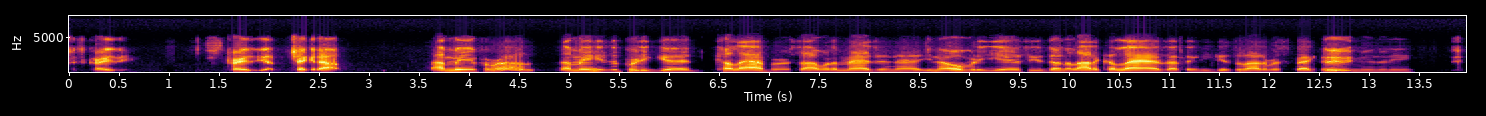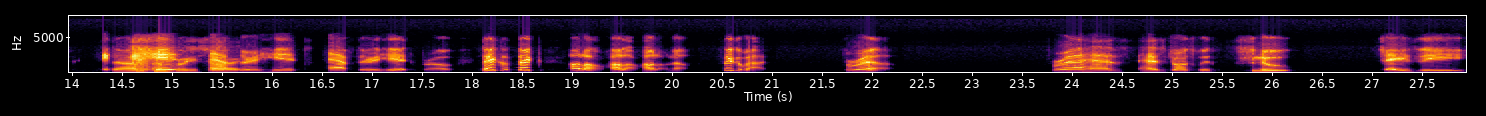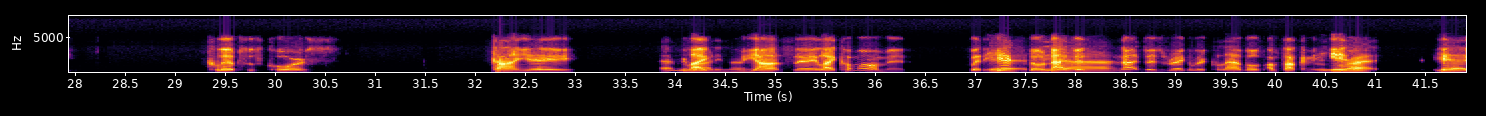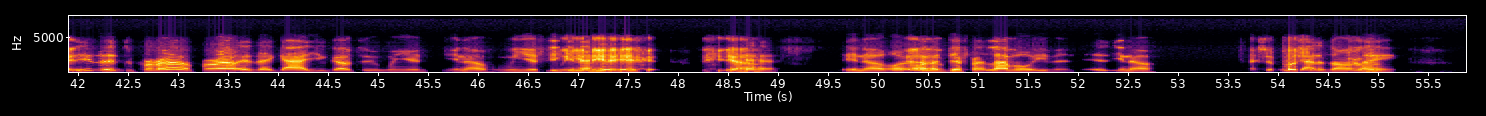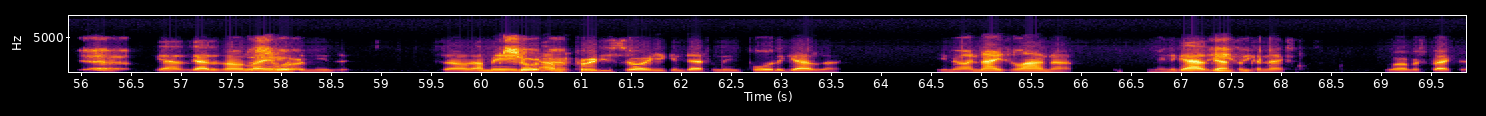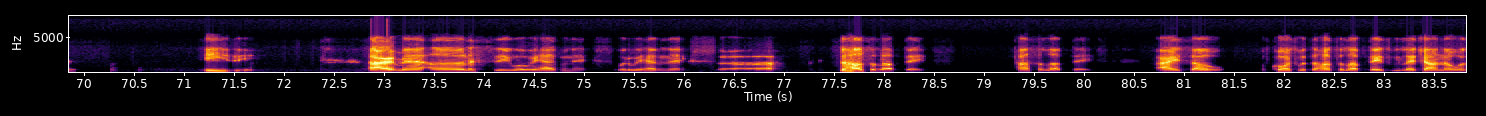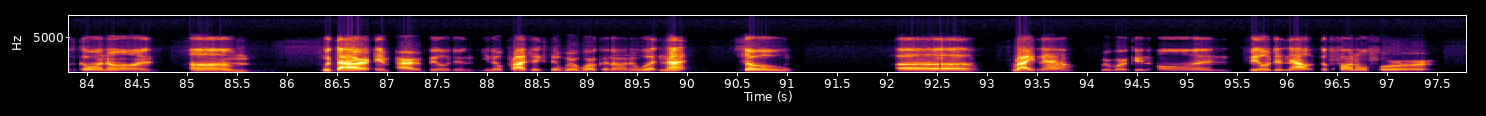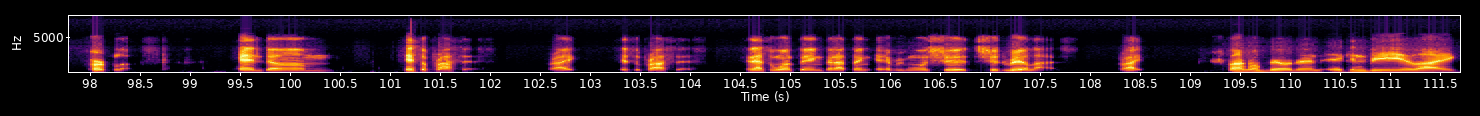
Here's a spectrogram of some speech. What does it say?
It's crazy. It's crazy. Check it out. I mean, Pharrell, I mean, he's a pretty good collaborator, so I would imagine that, you know, over the years, he's done a lot of collabs. I think he gets a lot of respect in the community. So I'm, I'm hit pretty sure. after hit after hit, bro. Think, think. Hold on, hold on, hold on. No, think about it. Pharrell. Pharrell has has joints with Snoop, Jay Z, Clipse, of course, Kanye, Everybody, like man. Beyonce. Like, come on, man. But Yeah, hits though, not T.I. just not just regular collabos. I'm talking hits. Right. Yeah, these are Pharrell. Pharrell is a guy you go to when you're, you know, when you're When seeking you a need hit. a hit. yeah. You know, on, Yeah. on a different level, even. It- you know, That should he's push got him. his own lane. Yeah. Guy's got his own For lane sure. with the music. So I mean, sure, I'm pretty sure he can definitely pull together, you know, a nice lineup. I mean, the guy's got some connections. Well respected. Easy. All right, man. Uh, let's see what we have next. What do we have next? Uh, the hustle updates. Hustle updates. All right. So, of course, with the hustle updates, we let y'all know what's going on um, with our empire building. You know, projects that we're working on and whatnot. So, uh, right now, we're working on building out the funnel for Perplux, and um, it's a process, right? It's a process, and that's one thing that I think everyone should should realize, right? Funnel building, it can be like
